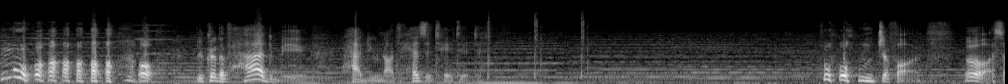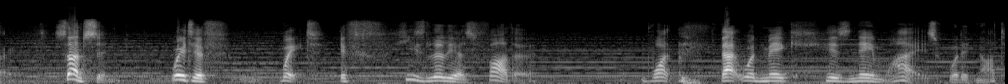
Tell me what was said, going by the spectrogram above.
oh, you could have had me, had you not hesitated. Oh, Jafar. Oh, sorry. Samson. Wait if... Wait. If he's Lilia's father, what... That would make his name wise, would it not?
